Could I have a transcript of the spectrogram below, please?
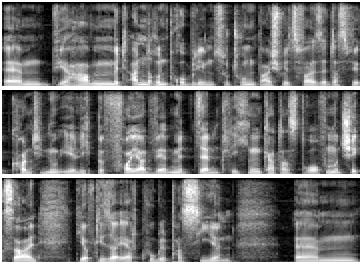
Ähm, wir haben mit anderen Problemen zu tun, beispielsweise, dass wir kontinuierlich befeuert werden mit sämtlichen Katastrophen und Schicksalen, die auf dieser Erdkugel passieren. Ähm,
